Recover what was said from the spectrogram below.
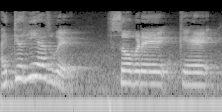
hay teorías, güey, sobre que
